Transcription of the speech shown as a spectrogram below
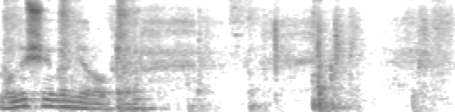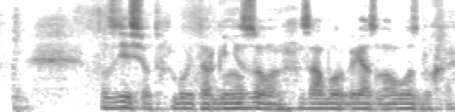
будущую гардеробную. Вот здесь вот будет организован забор грязного воздуха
